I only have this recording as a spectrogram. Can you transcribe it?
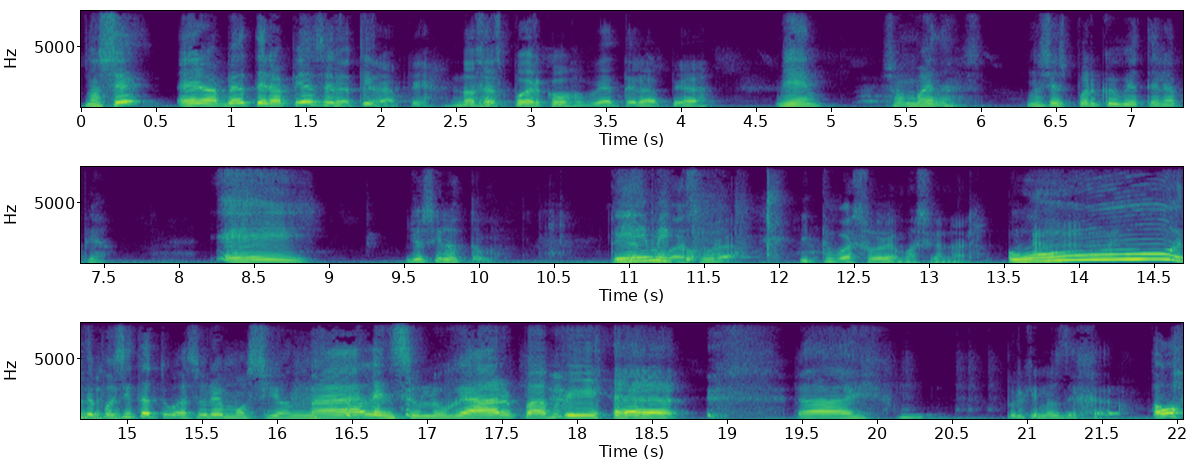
No sé, era, ve a terapia. Ve a terapia. No seas puerco, ve a terapia. Bien, son buenas. No seas puerco y ve a terapia. ¡Ey! Yo sí lo tomo. Tira Y tu mi basura. Y tu basura emocional. ¡Uh! Deposita tu basura emocional en su lugar, papi. Ay, ¿por qué nos dejaron? ¡Oh!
